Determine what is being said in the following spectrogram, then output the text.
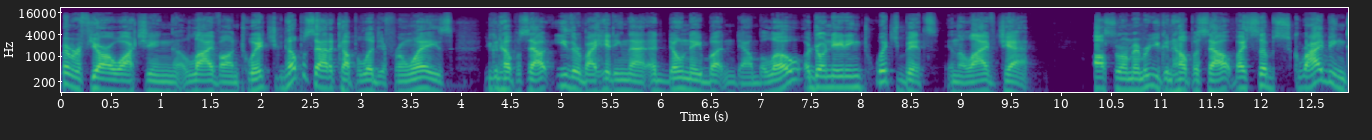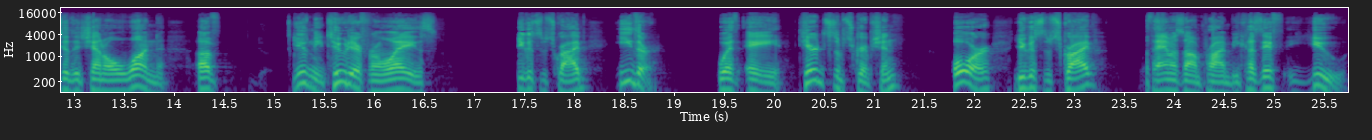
Remember, if you are watching live on Twitch, you can help us out a couple of different ways. You can help us out either by hitting that uh, donate button down below or donating Twitch bits in the live chat. Also, remember you can help us out by subscribing to the channel one of, excuse me, two different ways. You can subscribe either with a tiered subscription or you can subscribe with Amazon Prime because if you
